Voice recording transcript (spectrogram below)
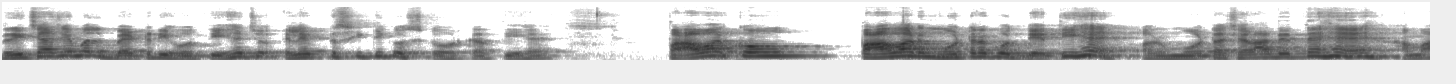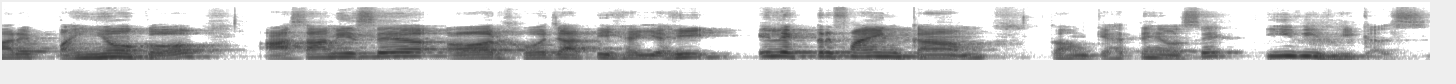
रिचार्जेबल बैटरी होती है जो इलेक्ट्रिसिटी को स्टोर करती है। पावर को पावर मोटर को देती है और मोटर चला देते हैं। हमारे पहियों को आसानी से और हो जाती है यही इलेक्ट्रीफाइंग काम। तो हम कहते हैं उसे ईवी व्हीकल्स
